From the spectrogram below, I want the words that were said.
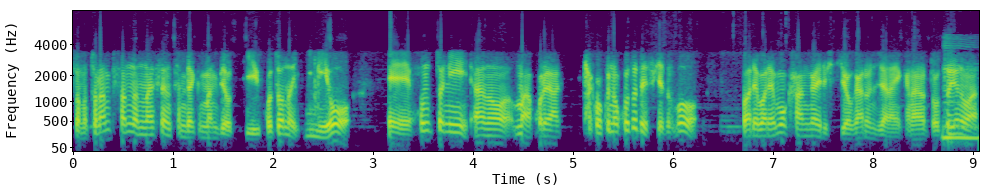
そのトランプさんの7300万票っていうことの意味を、えー、本当にあの、まあ、これは他国のことですけども、我々も考える必要があるんじゃないかなと。というのは、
